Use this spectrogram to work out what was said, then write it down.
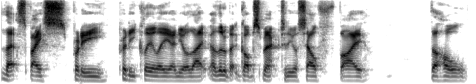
that space pretty pretty clearly, and you're like a little bit gobsmacked to yourself by the whole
